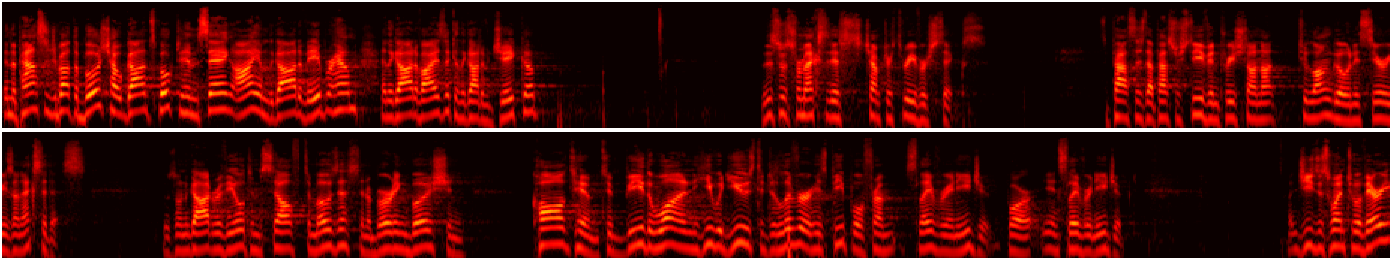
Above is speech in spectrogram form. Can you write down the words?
in the passage about the bush, how God spoke to him, saying, I am the God of Abraham, and the God of Isaac, and the God of Jacob? This was from Exodus chapter 3, verse 6. It's a passage that Pastor Stephen preached on not too long ago in his series on Exodus. It was when God revealed himself to Moses in a burning bush and called him to be the one he would use to deliver his people from slavery in Egypt, or in slavery in Egypt. And Jesus went to a very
